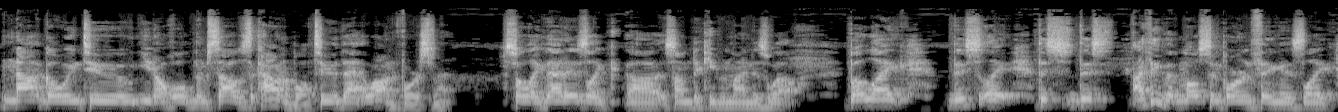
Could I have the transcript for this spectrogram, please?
not going to you know hold themselves accountable to that law enforcement so like that is like uh something to keep in mind as well but like this like this this i think the most important thing is like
